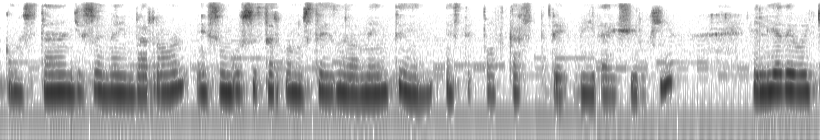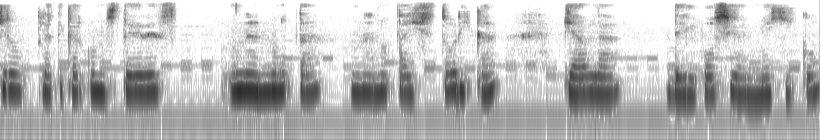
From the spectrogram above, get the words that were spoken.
¿cómo están? Yo soy Naim Barrón. Es un gusto estar con ustedes nuevamente en este podcast de vida y cirugía. El día de hoy quiero platicar con ustedes una nota, una nota histórica que habla del bocio en México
